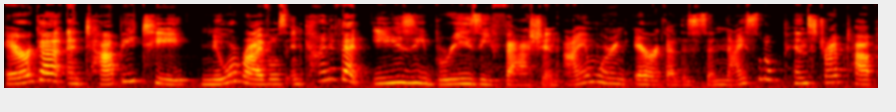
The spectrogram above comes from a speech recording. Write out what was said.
Erika and Toppy T, new arrivals in kind of that easy breezy fashion. I am wearing Erika. This is a nice little pinstripe top,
